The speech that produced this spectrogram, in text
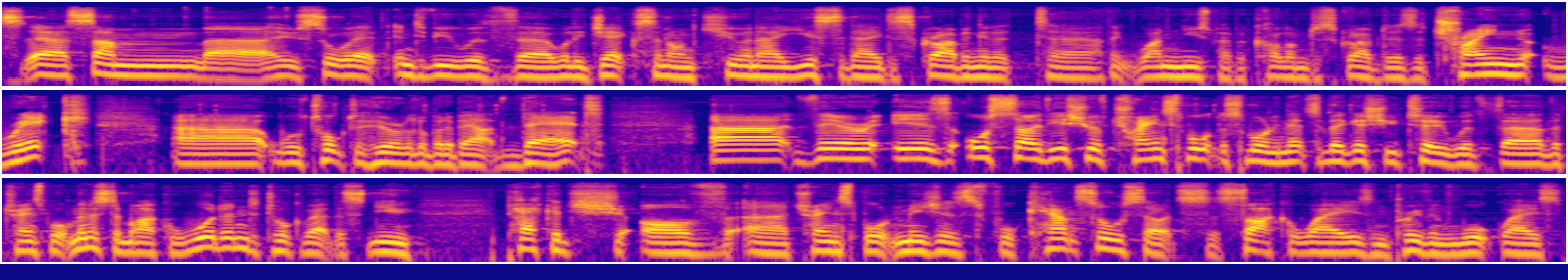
Uh, some uh, who saw that interview with uh, Willie Jackson on Q and A yesterday, describing it at uh, I think one newspaper column described it as a train wreck. Uh, we'll talk to her a little bit about that. Uh, there is also the issue of transport this morning. That's a big issue too, with the Transport Minister Michael Wood in to talk about this new package of transport measures for council. So it's cycleways, improving walkways,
